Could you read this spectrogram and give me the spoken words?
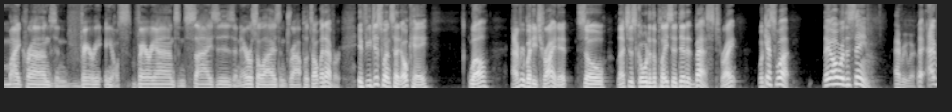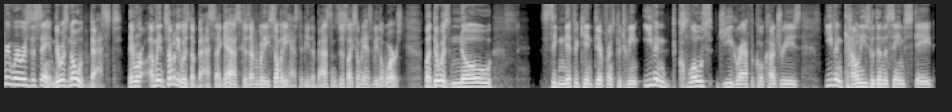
Microns and very you know, s- varions and sizes and aerosolized and droplets, or whatever. If you just went and said, okay, well, everybody tried it, so let's just go to the place that did it best, right? Well, guess what? They all were the same. Everywhere. Like, Everywhere was the same. There was no best. They were. I mean, somebody was the best, I guess, because everybody, somebody has to be the best, and it's just like somebody has to be the worst. But there was no significant difference between even close geographical countries, even counties within the same state.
